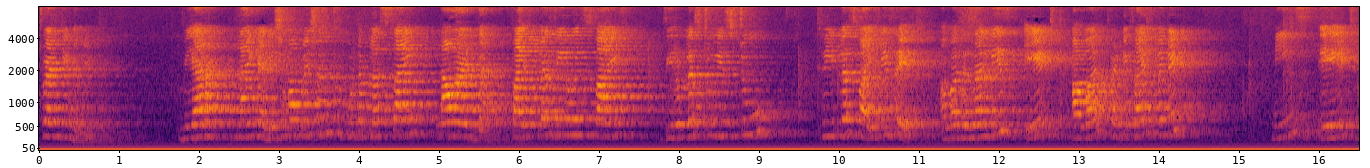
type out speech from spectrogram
20 minutes. We are applying addition operation, so put a plus sign. Now add them. 5 plus 0 is 5, 0 plus 2 is 2, 3 plus 5 is 8. Our result is 8 hour 25 minute means 8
